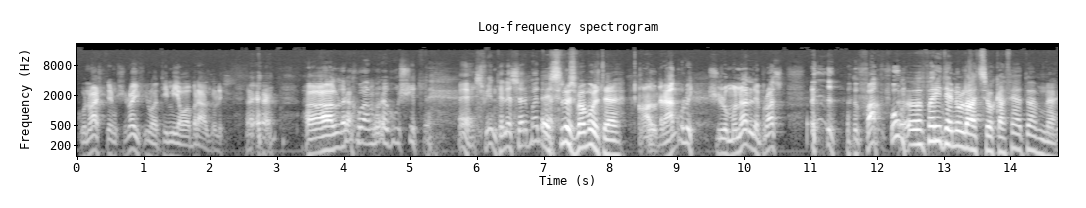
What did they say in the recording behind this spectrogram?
Cunoaștem și noi filotimia obrazului. Al dracu am răgușit. E, Sfintele E, sărbători. slujbă multă. Al dracului și lumânările proaste fac fum. Uh, Părinte, nu luați o cafea, doamna.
